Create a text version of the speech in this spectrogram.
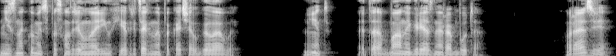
Незнакомец посмотрел на ринг и отрицательно покачал головой. «Нет, это обман и грязная работа». «Разве?»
